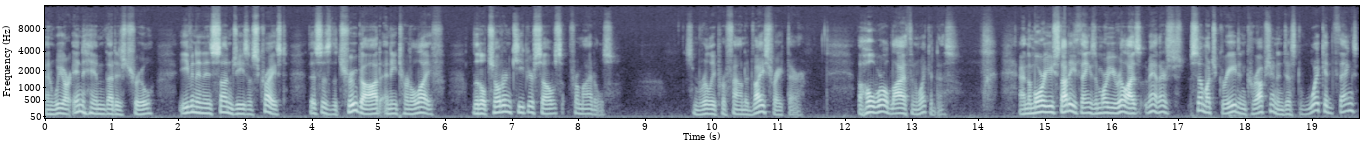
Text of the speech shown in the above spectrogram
and we are in him that is true, even in his Son Jesus Christ. This is the true God and eternal life. Little children, keep yourselves from idols. Some really profound advice right there. The whole world lieth in wickedness. And the more you study things, the more you realize, man, there's so much greed and corruption and just wicked things.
